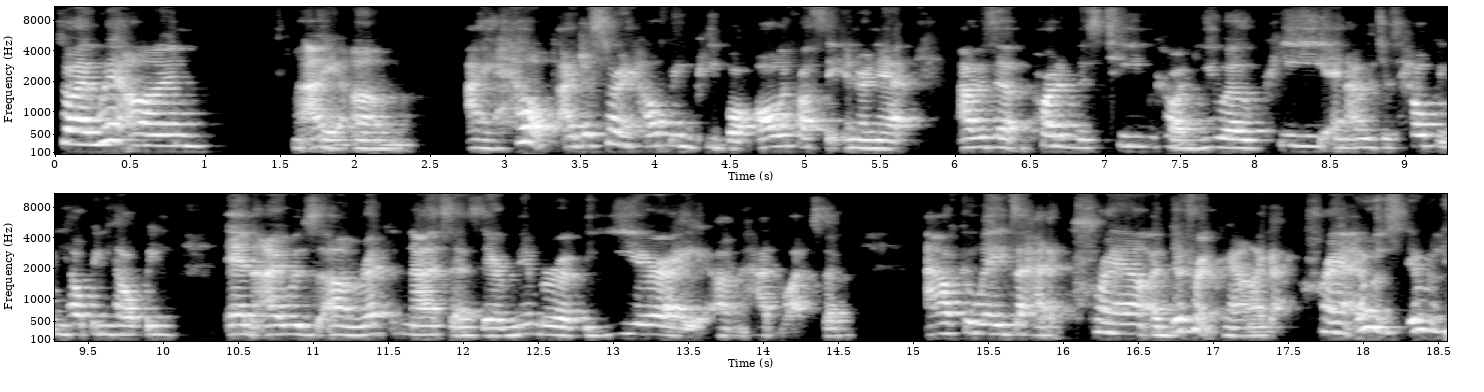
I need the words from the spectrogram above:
So I went on, I um I helped. I just started helping people all across the internet. I was a part of this team called UOP, and I was just helping, helping, helping. And I was um, recognized as their member of the year. I um, had lots of accolades. I had a crown, a different crown. I got a crown. It was, it was,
